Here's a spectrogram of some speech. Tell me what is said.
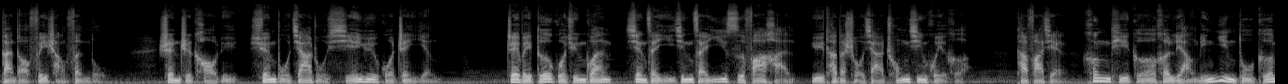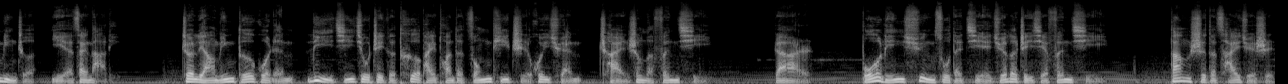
感到非常愤怒，甚至考虑宣布加入协约国阵营。这位德国军官现在已经在伊斯法罕与他的手下重新会合。他发现亨提格和两名印度革命者也在那里。这两名德国人立即就这个特派团的总体指挥权产生了分歧。然而，柏林迅速地解决了这些分歧。当时的裁决是，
